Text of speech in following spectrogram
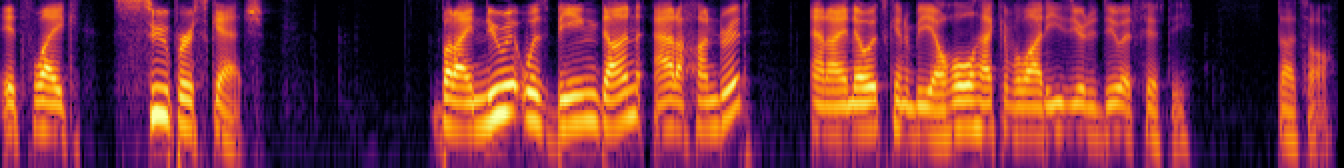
It's like super sketch. But I knew it was being done at 100, and I know it's going to be a whole heck of a lot easier to do at 50. That's all.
